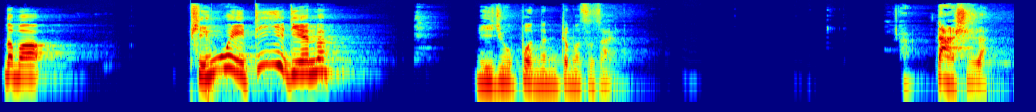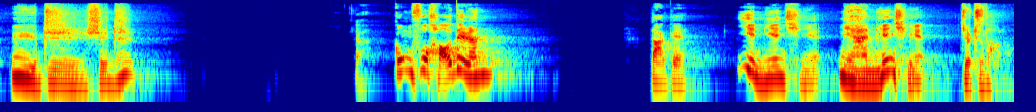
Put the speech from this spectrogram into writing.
那么品位低一点呢，你就不能这么自在了啊。但是啊，欲知时知。功夫好的人，大概一年前、两年前就知道了。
